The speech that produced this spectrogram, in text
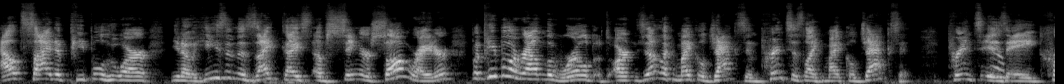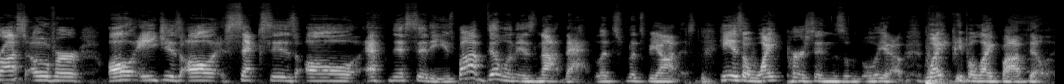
outside of people who are, you know, he's in the zeitgeist of singer songwriter, but people around the world aren't. It's not like Michael Jackson. Prince is like Michael Jackson. Prince is a crossover, all ages, all sexes, all ethnicities. Bob Dylan is not that. Let's let's be honest. He is a white person's, you know, white people like Bob Dylan.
